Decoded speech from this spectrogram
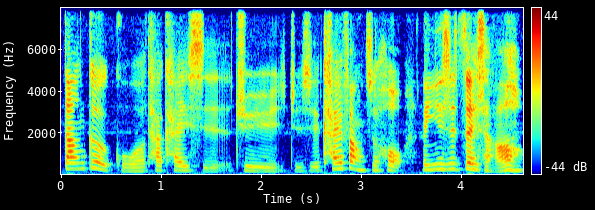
当各国它开始去就是开放之后，林医师最想要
